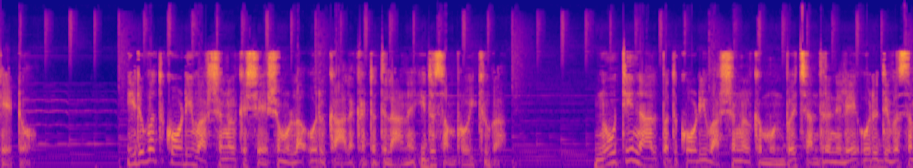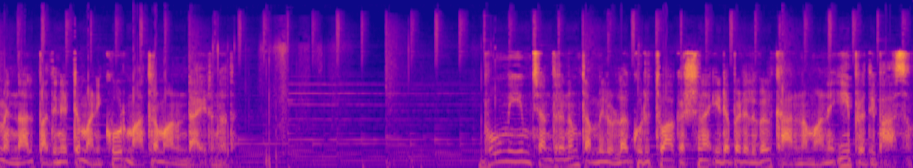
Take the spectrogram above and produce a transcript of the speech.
കേട്ടോ. ഇരുപത് കോടി വർഷങ്ങൾക്ക് ശേഷമുള്ള ഒരു കാലഘട്ടത്തിലാണ് ഇത് സംഭവിക്കുക. നൂറ്റി നാൽപ്പത് കോടി വർഷങ്ങൾക്ക് മുൻപ് ചന്ദ്രനിലെ ഒരു ദിവസം എന്നാൽ പതിനെട്ട് മണിക്കൂർ മാത്രമാണ് ഉണ്ടായിരുന്നത് ഭൂമിയും ചന്ദ്രനും തമ്മിലുള്ള ഗുരുത്വാകർഷണ ഇടപെടലുകൾ കാരണമാണ് ഈ പ്രതിഭാസം.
